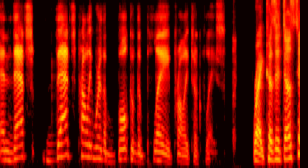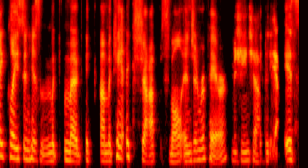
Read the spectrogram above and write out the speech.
and that's that's probably where the bulk of the play probably took place Right, because it does take place in his me- me- mechanic shop, small engine repair. Machine shop. Yeah. It's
